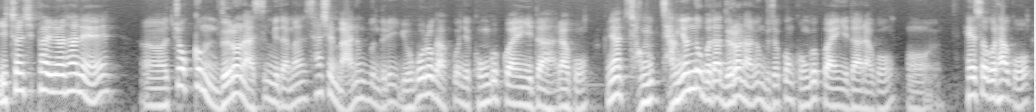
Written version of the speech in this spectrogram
2018년 한 해 어, 조금 늘어났습니다만 사실 많은 분들이 요거를 갖고 이제 공급 과잉이다라고 그냥 정, 작년도보다 늘어나면 무조건 공급 과잉이다라고 어, 해석을 하고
